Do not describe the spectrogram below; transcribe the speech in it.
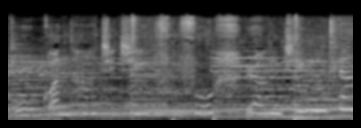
不管它起起伏伏，让今天。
